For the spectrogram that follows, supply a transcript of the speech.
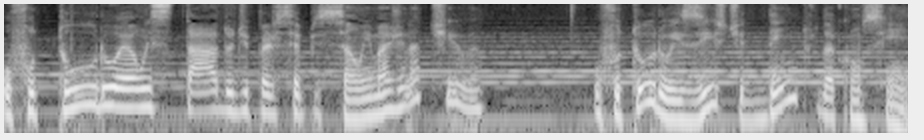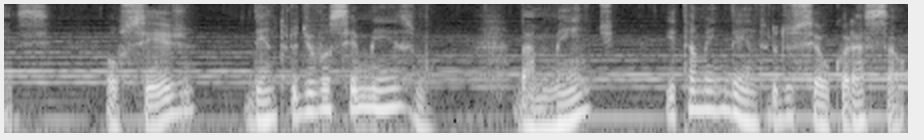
O futuro é um estado de percepção imaginativa. O futuro existe dentro da consciência, ou seja, dentro de você mesmo, da mente e também dentro do seu coração.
